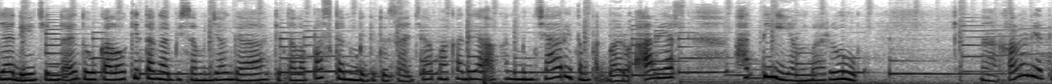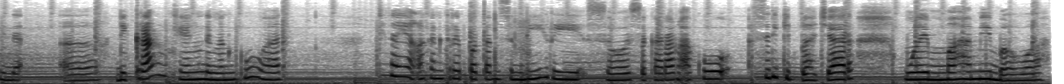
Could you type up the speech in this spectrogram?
Jadi cinta itu kalau kita nggak bisa menjaga, kita lepaskan begitu saja, maka dia akan mencari tempat baru alias hati yang baru. Nah kalau dia tidak uh, dikerangkeng dengan kuat, kita yang akan kerepotan sendiri. So sekarang aku sedikit belajar, mulai memahami bahwa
